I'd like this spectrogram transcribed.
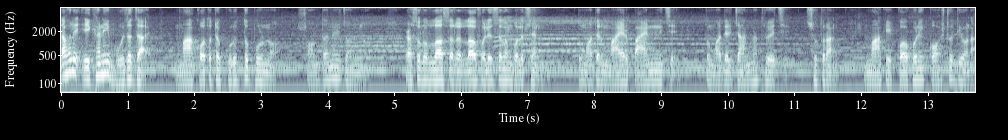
তাহলে এখানেই বোঝা যায় মা কতটা গুরুত্বপূর্ণ সন্তানের জন্য। রসল্লাহ সাল্লাহ সাল্লাম বলেছেন, তোমাদের মায়ের পায়ের নিচে তোমাদের জান্নাত রয়েছে। সুতরাং মাকে কখনই কষ্ট দিও না,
